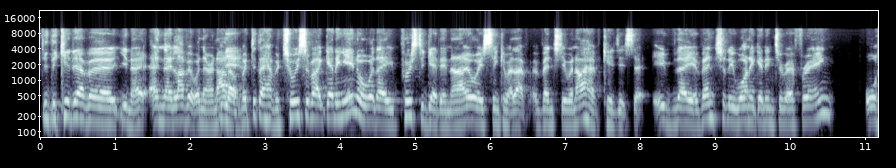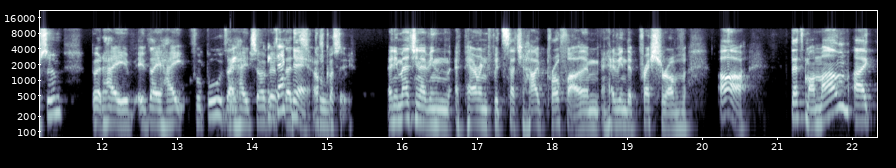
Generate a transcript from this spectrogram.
did the kid have a, you know, and they love it when they're an adult, yeah. but did they have a choice about getting in, or were they pushed to get in? And I always think about that. Eventually, when I have kids, it's that if they eventually want to get into refereeing, awesome. But hey, if, if they hate football, if they hate soccer, exactly. that's yeah, cool of course. Too. And imagine having a parent with such a high profile and having the pressure of, oh, that's my mom. I,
